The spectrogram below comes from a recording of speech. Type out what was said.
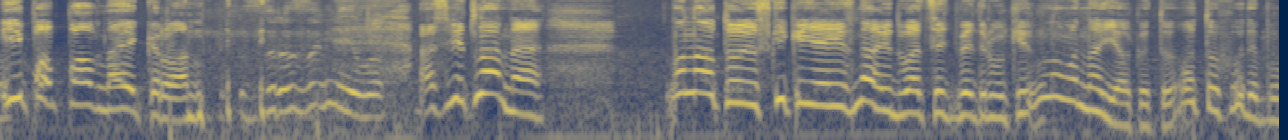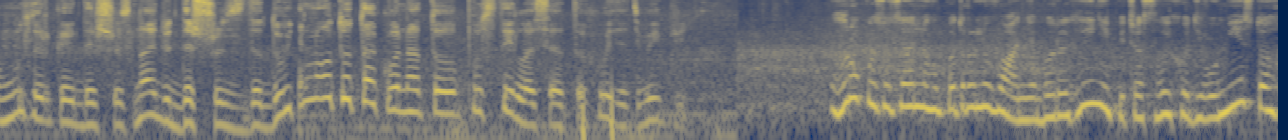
І попав на екран. Зрозуміло. А Світлана, вона то, скільки я її знаю, 25 років, ну вона як ото. Ото ходить по мусорках, десь щось знайдуть, десь щось здадуть. Ну, ото так вона то опустилася, то ходять, вип'ють. Групи соціального патрулювання берегині під час виходів у місто,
